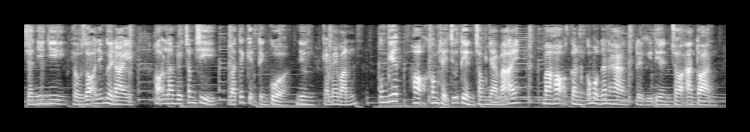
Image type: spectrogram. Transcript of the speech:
Janini hiểu rõ những người này, họ làm việc chăm chỉ và tiết kiệm tiền của nhưng kém may mắn. Cũng biết họ không thể trữ tiền trong nhà mãi mà họ cần có một ngân hàng để gửi tiền cho an toàn.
